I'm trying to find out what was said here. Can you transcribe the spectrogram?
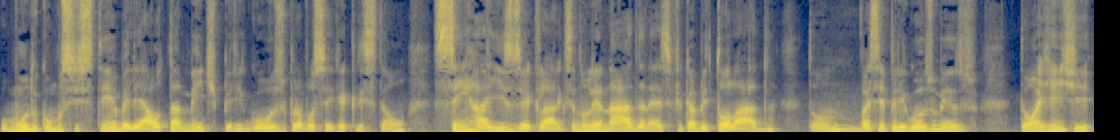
O mundo como sistema ele é altamente perigoso para você que é cristão, sem raízes, é claro. Que você não lê nada, né? Você fica bitolado, então vai ser perigoso mesmo. Então a gente,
